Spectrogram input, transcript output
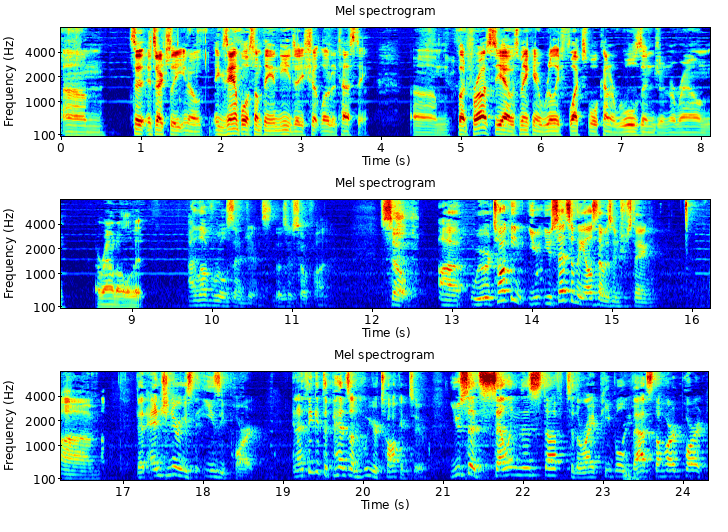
Um, so it's actually, you know, example of something that needs a shitload of testing. Um, but for us, yeah, it was making a really flexible kind of rules engine around around all of it. I love rules engines; those are so fun. So uh, we were talking. You, you said something else that was interesting. Um, that engineering is the easy part, and I think it depends on who you're talking to. You said selling this stuff to the right people, that's the hard part.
